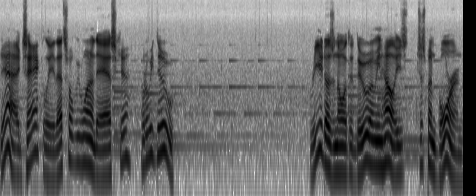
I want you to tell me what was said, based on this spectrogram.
Yeah, exactly. That's what we wanted to ask you. What do we do? Ryu doesn't know what to do. I mean, hell, he's just been born.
